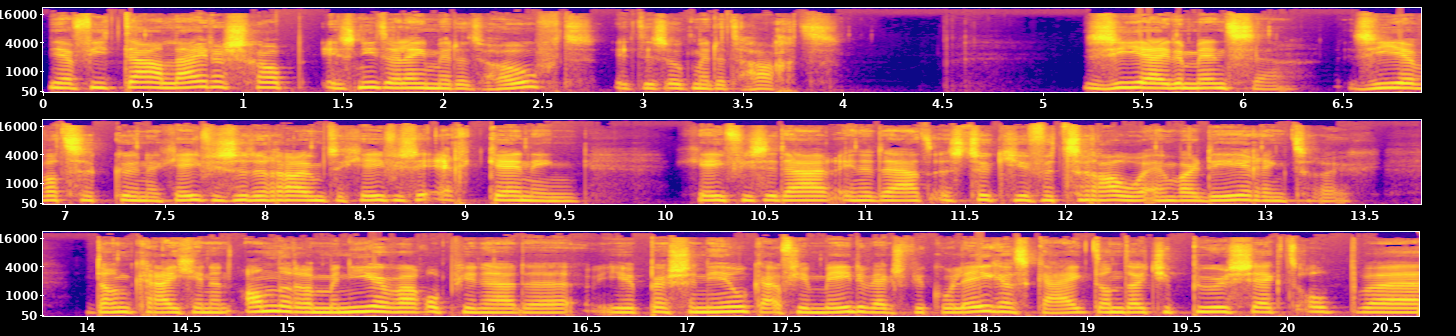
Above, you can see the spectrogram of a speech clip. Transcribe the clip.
Ja, vitaal leiderschap is niet alleen met het hoofd, het is ook met het hart. Zie jij de mensen? Zie je wat ze kunnen? Geef je ze de ruimte? Geef je ze erkenning? Geef je ze daar inderdaad een stukje vertrouwen en waardering terug? Dan krijg je een andere manier waarop je naar de, je personeel of je medewerkers of je collega's kijkt, dan dat je puur sect op, uh,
